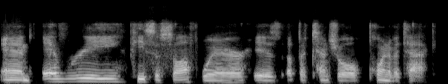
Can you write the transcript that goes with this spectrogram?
And every piece of software is a potential point of attack.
